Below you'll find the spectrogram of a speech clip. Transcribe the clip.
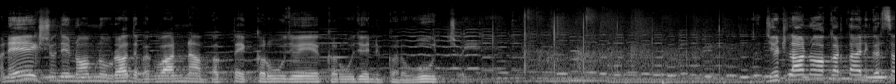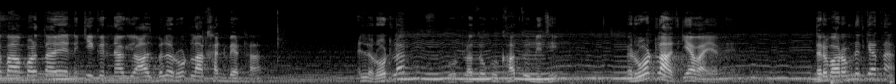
અને એક સુધી નોમનું વ્રત ભગવાનના ભક્તે કરવું જોઈએ કરવું જોઈએ ને કરવું જ જોઈએ. જેટલા નો કરતા ને ઘર સભા સાંભળતા એ નક્કી કરી નાખજો આજ ભલે રોટલા ખાને બેઠા. એટલે રોટલા? રોટલા તો કોઈ ખાતું નથી. રોટલા જ કહેવાય એને. દરબારો અમને કહેતા.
